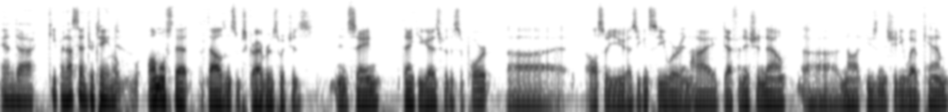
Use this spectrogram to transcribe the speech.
and uh, keeping us entertained. Oh, almost at a thousand subscribers, which is insane. Thank you guys for the support. Uh, also, you as you can see, we're in high definition now, uh, not using the shitty webcam.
